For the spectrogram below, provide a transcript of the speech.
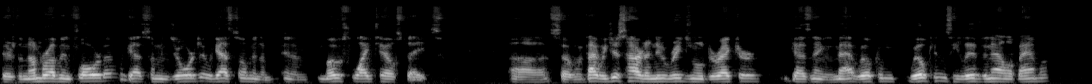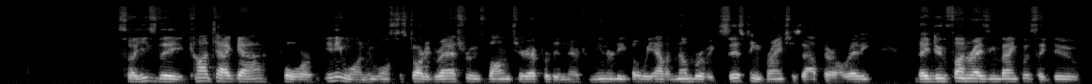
There's a number of them in Florida. We got some in Georgia. We got some in, a, in most whitetail states. Uh, so, in fact, we just hired a new regional director. The guy's name is Matt Wilkins. Wilkins. He lives in Alabama. So he's the contact guy for anyone who wants to start a grassroots volunteer effort in their community. But we have a number of existing branches out there already. They do fundraising banquets. They do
